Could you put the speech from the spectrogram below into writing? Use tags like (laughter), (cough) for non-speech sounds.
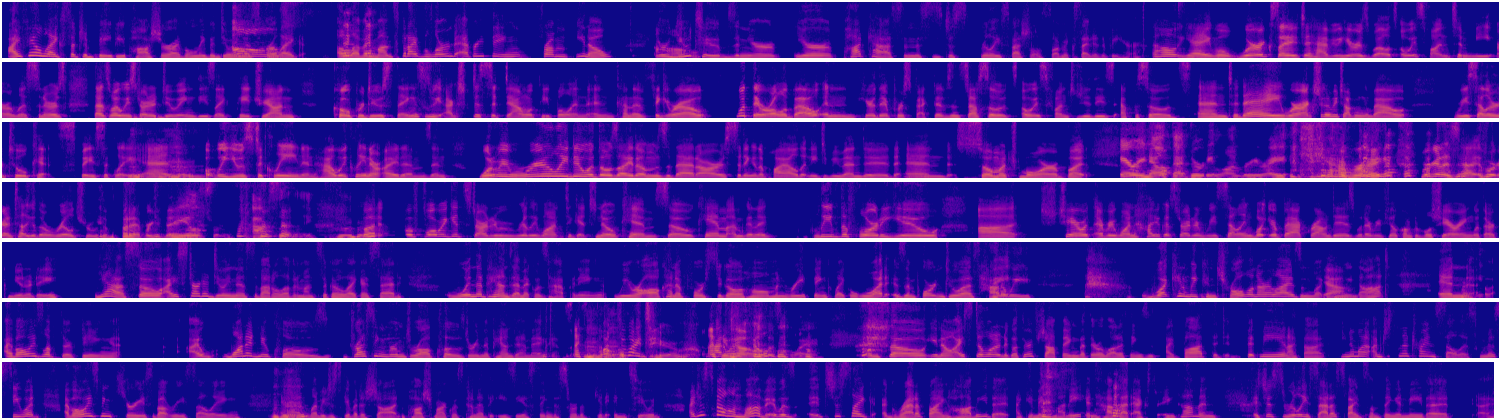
I feel like such a baby posher. I've only been doing this for Oh. like (laughs) 11 months, but I've learned everything from, you know, your Oh. YouTubes and your your podcasts and this is just really special. So I'm excited to be here. Oh, yay. Well, we're excited to have you here as well. It's always fun to meet our listeners. That's why we started mm-hmm. doing these like Patreon co-produced things. We actually just sit down with people and and kind of figure out what they're all about and hear their perspectives and stuff. So it's always fun to do these episodes. And today we're actually going to be talking about reseller toolkits basically and Mhm. what we use to clean and how we clean our items and what do we really do with those items that are sitting in a pile that need to be mended and so much more but airing out that dirty laundry, right? (laughs) yeah right (laughs) we're gonna tell we're gonna tell you the real truth about everything Real truth. Absolutely. (laughs) Mhm. but before we get started we really want to get to know kim so kim i'm gonna leave the floor to you uh share with everyone how you got started in reselling what your background is whatever you feel comfortable sharing with our community Yeah. So I started doing this about 11 months ago. Like I said, when the pandemic was happening, we were all kind of forced to go home and rethink like what is important to us? How do we, (sighs) what can we control in our lives and what Yeah. can we not? And Right. I've always loved thrifting. I wanted new clothes. Dressing rooms were all closed during the pandemic. What do I do? I How do I fill this void? And so, you know, I still wanted to go thrift shopping, but there were a lot of things that I bought that didn't fit me. And I thought, you know what? I'm just going to try and sell this. I'm going to see what I've always been curious about reselling Mhm. and let me just give it a shot. And Poshmark was kind of the easiest thing to sort of get into. And I just fell in love. It was, it's just like a gratifying hobby that I can make money and have (laughs) that extra income. And it's just really satisfied something in me that uh,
